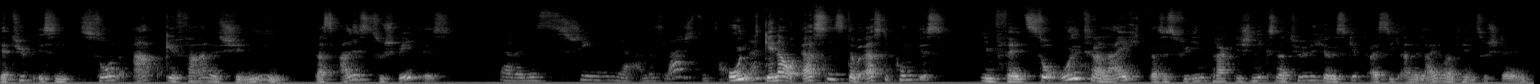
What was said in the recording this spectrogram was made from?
Der Typ ist ein, so ein abgefahrenes Genie, dass alles zu spät ist. Ja, aber das schien ihm ja alles leicht zu fallen. Und ne? genau, erstens, der erste Punkt ist, ihm fällt so ultra leicht, dass es für ihn praktisch nichts Natürlicheres gibt, als sich an eine Leinwand hinzustellen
